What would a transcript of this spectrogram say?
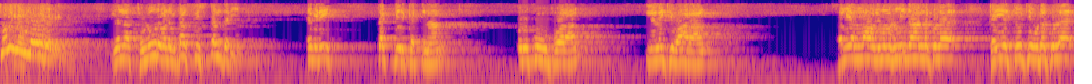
தொழுகை உள்ளவர்கள். என்ன தொழுறவனுக்கு தான் சிஸ்டம் தெரியும். எப்படி? தக்பீர் கட்டினான். ஒரு பூ போறான். நிலைக்கு வாரான். சமையல்லாம் லிமன் ஹமீதான்னுக்குள்ள கையை தூக்கி விடக்குள்ள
